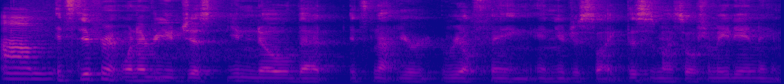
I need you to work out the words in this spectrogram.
um, It's different whenever you just you know that it's not your real thing, and you're just like, this is my social media name,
